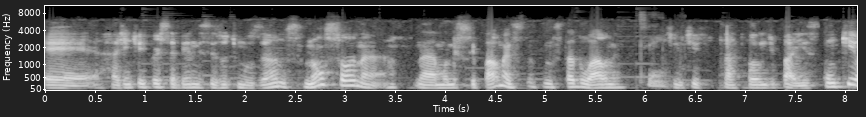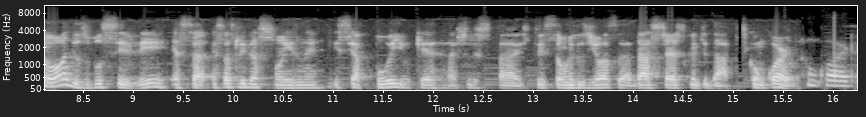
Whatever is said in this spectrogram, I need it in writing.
é, a gente vem percebendo nesses últimos anos, não só na, na municipal, mas no estadual, né? Sim. A gente está falando de país. Com que olhos você vê essa, essas ligações, né? Esse apoio que a, a instituição religiosa dá a certos candidatos. Concorda? Concordo.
